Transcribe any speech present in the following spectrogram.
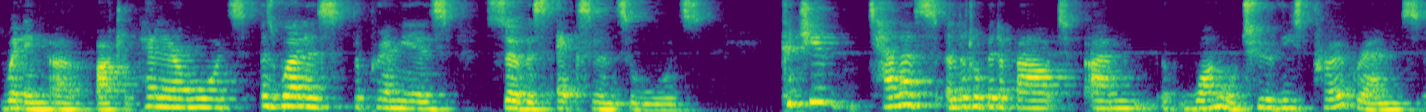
winning uh, Batho Pele Awards, as well as the Premier's Service Excellence Awards. Could you tell us a little bit about um, one or two of these programs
